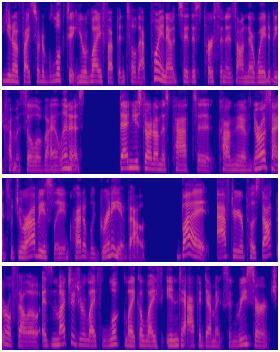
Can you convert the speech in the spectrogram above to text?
you know, if I sort of looked at your life up until that point, I would say this person is on their way to mm-hmm. become a solo violinist. Then you start on this path to cognitive neuroscience, which you were obviously incredibly gritty about. But after your postdoctoral fellow, as much as your life looked like a life into academics and research,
